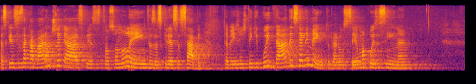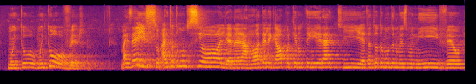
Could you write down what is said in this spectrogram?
As crianças acabaram de chegar, as crianças estão sonolentas, as crianças, sabe? Também a gente tem que cuidar desse alimento para não ser uma coisa assim, né? Muito, muito over. Mas é isso, aí todo mundo se olha, né? A roda é legal porque não tem hierarquia, tá todo mundo no mesmo nível,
